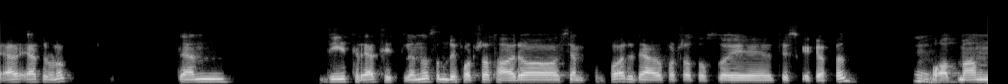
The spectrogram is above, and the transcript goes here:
Jeg, jeg tror nok den de tre titlene som de fortsatt har å kjempe for, det er jo fortsatt også i tyske cupen. Mm. Og at man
